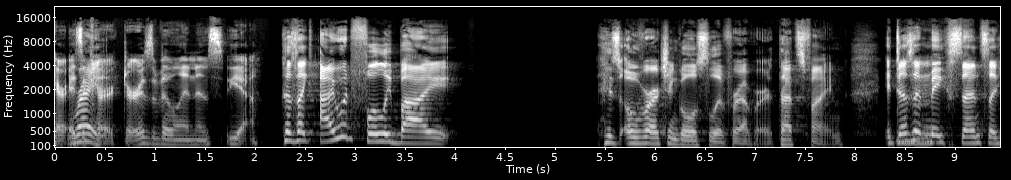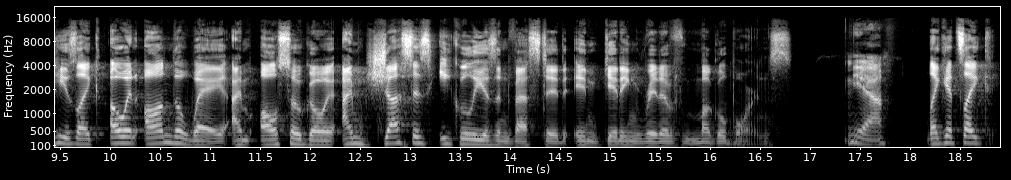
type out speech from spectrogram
as Right. a character, as a villain? As yeah, Because like I would fully buy his overarching goal is to live forever. That's fine. It doesn't mm-hmm. make sense that he's like, oh, and on the way, I'm also going. I'm just as equally as invested in getting rid of Muggleborns. yeah, Like it's like,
